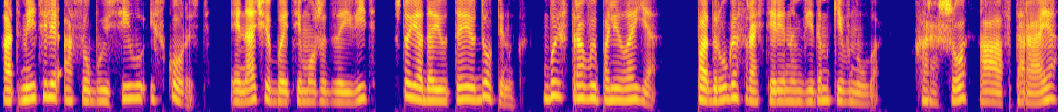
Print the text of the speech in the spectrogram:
отметили особую силу и скорость. Иначе Бетти может заявить, что я даю Тею допинг. Быстро выпалила я. Подруга с растерянным видом кивнула. «Хорошо, а вторая?»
